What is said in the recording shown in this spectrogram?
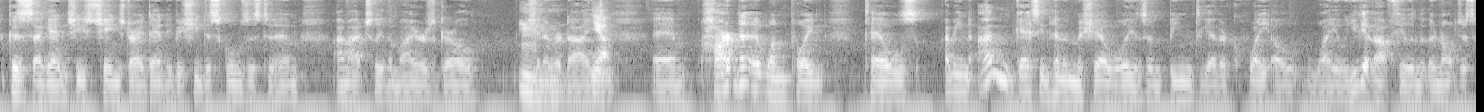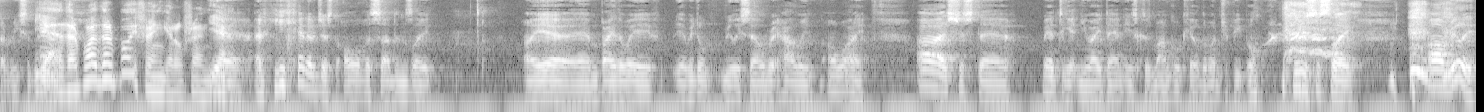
Because again, she's changed her identity, but she discloses to him, "I'm actually the Myers girl. She never died." Yeah. Um, Hartnett at one point tells. I mean, I'm guessing him and Michelle Williams have been together quite a while. You get that feeling that they're not just a recent. Yeah, they're boy, they're boyfriend girlfriend. Yeah, and he kind of just all of a sudden's like, "Oh yeah, um, by the way, yeah, we don't really celebrate Halloween. Oh why? Oh, it's just uh, we had to get new identities because my uncle killed a bunch of people." it was just like, "Oh really?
